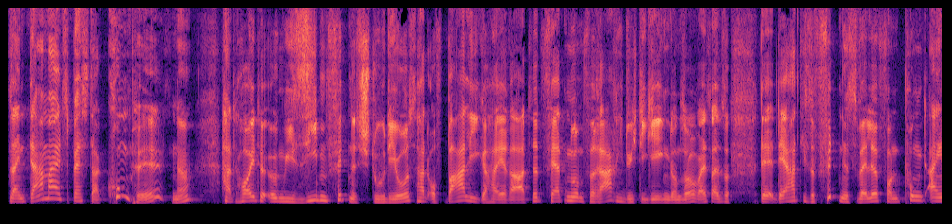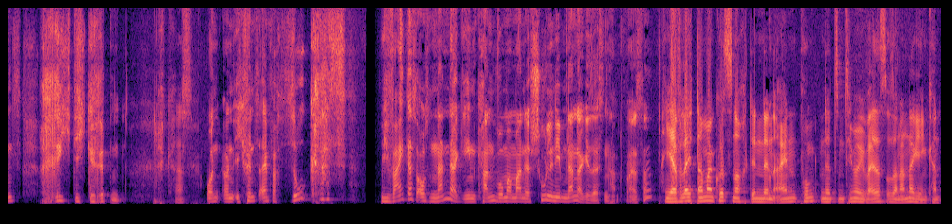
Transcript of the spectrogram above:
sein damals bester Kumpel ne, hat heute irgendwie sieben Fitnessstudios, hat auf Bali geheiratet, fährt nur im Ferrari durch die Gegend und so, weißt du, also der, der hat diese Fitnesswelle von Punkt 1 richtig geritten. Ach, krass. Und, und ich finde es einfach so krass, wie weit das auseinandergehen kann, wo man mal in der Schule nebeneinander gesessen hat, weißt du? Ja, vielleicht da mal kurz noch den, den einen Punkt ne, zum Thema, wie weit das auseinandergehen kann.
